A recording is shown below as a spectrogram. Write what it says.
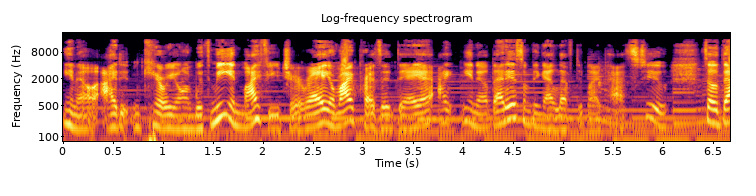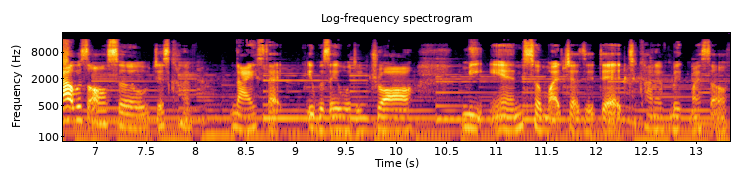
you know i didn't carry on with me in my future right or my present day. I you know that is something i left in my past too. So that was also just kind of nice that it was able to draw me in so much as it did to kind of make myself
